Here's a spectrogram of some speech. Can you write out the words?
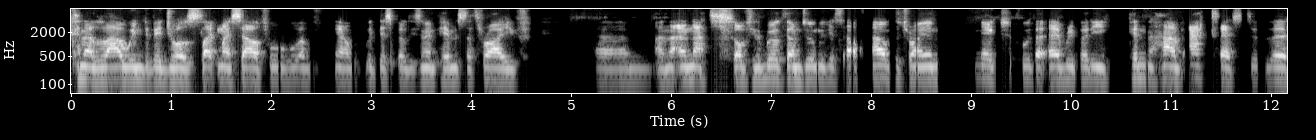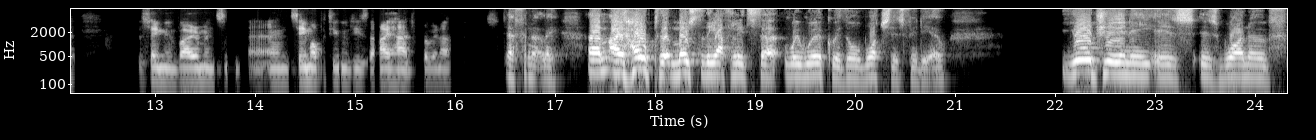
can allow individuals like myself who have, you know, with disabilities and impairments to thrive. Um, and, and that's obviously the work that I'm doing with yourself now to try and make sure that everybody can have access to the, the same environments and, and same opportunities that I had growing up. Definitely. Um, I hope that most of the athletes that we work with will watch this video. Your journey is is one of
